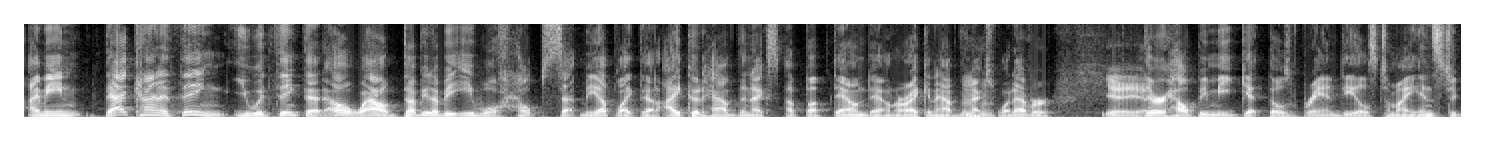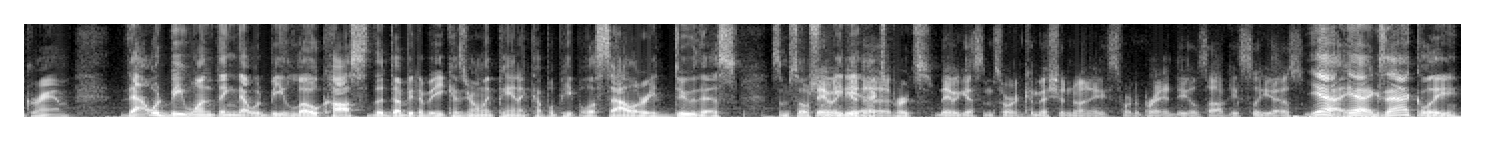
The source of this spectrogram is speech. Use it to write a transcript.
I mean, that kind of thing, you would think that, oh, wow, WWE will help set me up like that. I could have the next up, up, down, down, or I can have the next mm-hmm. whatever. Yeah, yeah. They're helping me get those brand deals to my Instagram. That would be one thing that would be low cost to the WWE because you're only paying a couple people a salary to do this, some social media a- experts. they would get some sort of commission money, sort of brand deals. Obviously, yes. Yeah, yeah, exactly.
